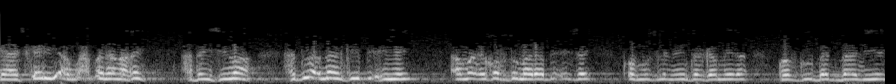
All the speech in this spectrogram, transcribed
ee askari aan waxbana lahayn cabaysimaa hadduu ammaankii bixiyey ama ay qof dumara bixisay qof muslimiinta kamida qofkuu badbaadiyey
